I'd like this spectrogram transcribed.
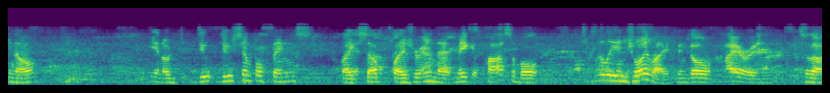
you know, you know, do do simple things like self-pleasuring that make it possible to really enjoy life and go higher into the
